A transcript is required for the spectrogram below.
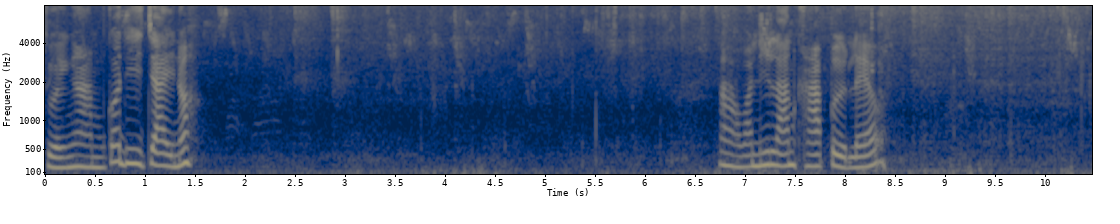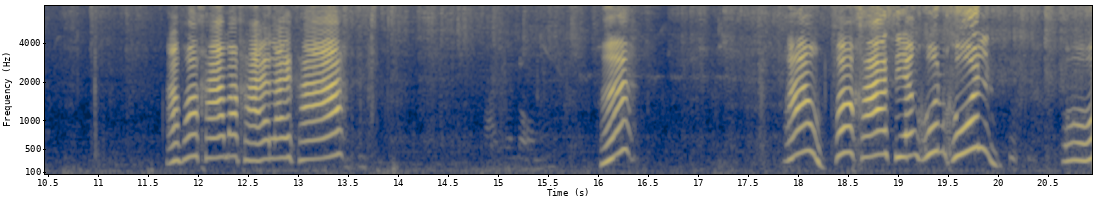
สวยงามก็ดีใจเนาะอ่าวันนี้ร้านค้าเปิดแล้ว อ่าพ่อค้ามาขายอะไรคะฮะอ้าวพ่อค้าเสียงคุ้นคุ้นๆโอ้โห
